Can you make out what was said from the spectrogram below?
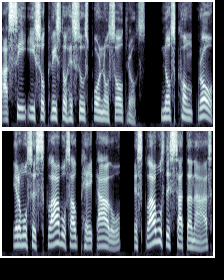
Así hizo Cristo Jesús por nosotros. Nos compró. Éramos esclavos al pecado, esclavos de Satanás,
